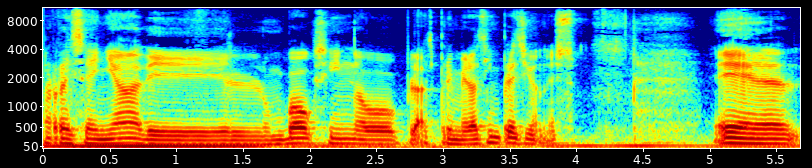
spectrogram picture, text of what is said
reseña del unboxing o las primeras impresiones. Eh,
